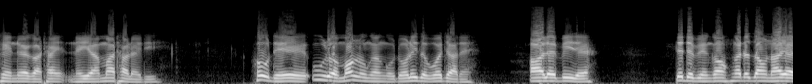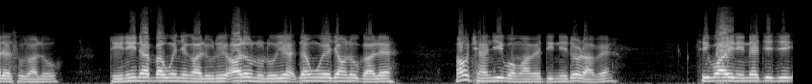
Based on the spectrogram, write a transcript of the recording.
ခင်တွေကထိုင်နေရာမှထားလိုက်သည်ဟုတ်တယ်ဥတော့မောက်လုံငန်းကိုတော်လေးသဘောကျတယ်အားလည်းပြီးတယ်တစ်တပင်ကောင်းငှက်တစ်တောင်းနားရတယ်ဆိုတာလို့ ဒီနေ့နဲ့ပတ်ဝန်းကျင်ကလူတွေအားလုံးလူလူရဲ့အတန်းဝဲအကြောင်းလုပ်ကလည်းမောက်ချန်ကြီးပေါ်မှာပဲတည်နေတော့တာပဲစီးပွားရေးအနေနဲ့ကြီးကြီး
